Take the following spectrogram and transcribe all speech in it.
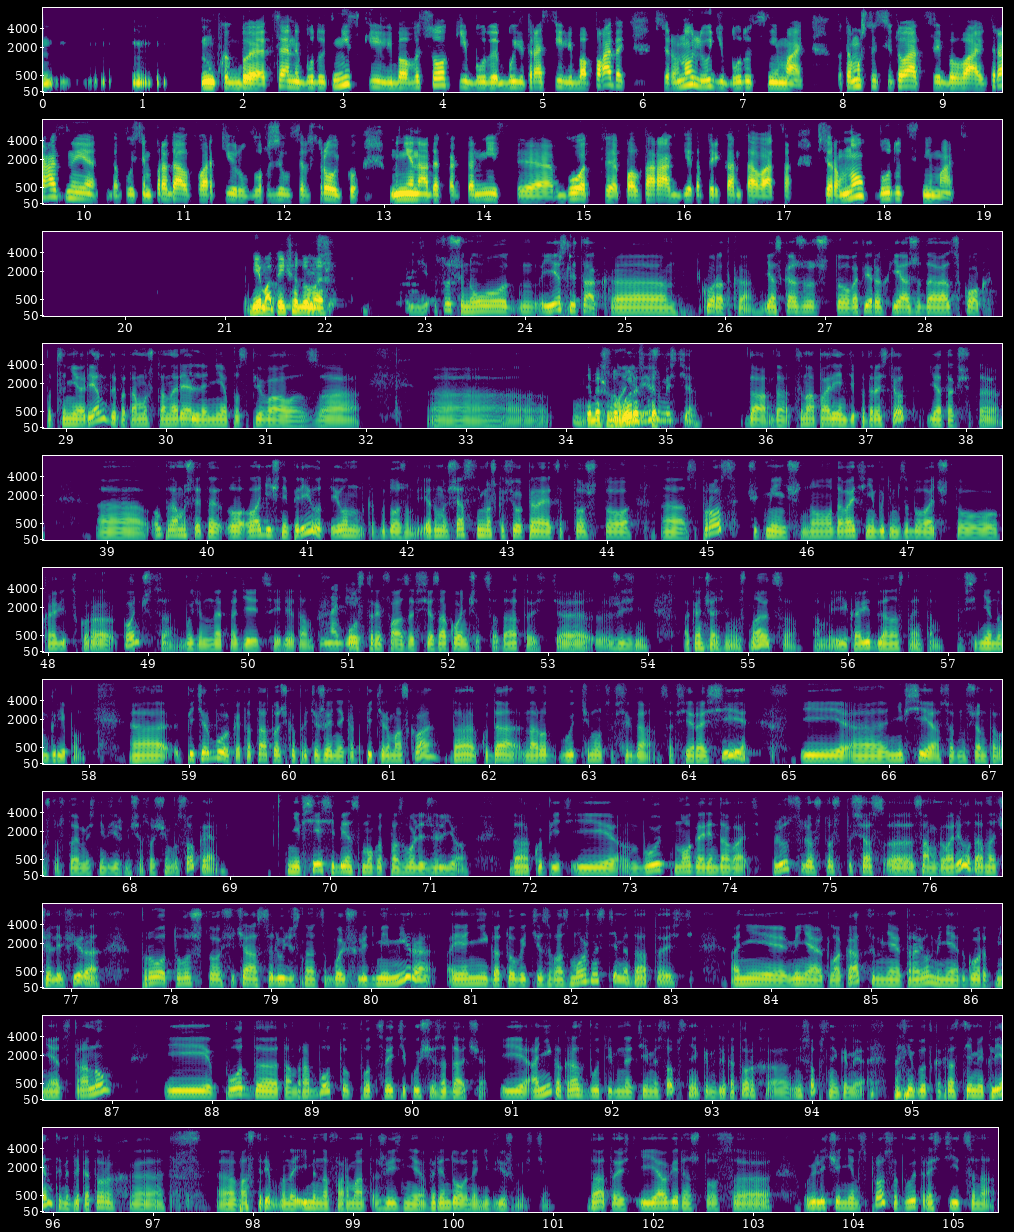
ну, как бы цены будут низкие, либо высокие, будут, будет расти, либо падать, все равно люди будут снимать. Потому что ситуации бывают разные. Допустим, продал квартиру, вложился в стройку, мне надо как-то месяц, э, год, э, полтора где-то перекантоваться, все равно будут снимать. Дима, ты что думаешь? Слушай, ну, если так, э, коротко, я скажу, что, во-первых, я ожидаю отскок по цене аренды, потому что она реально не поспевала за э, имеешь недвижимости. Да, да, цена по аренде подрастет, я так считаю. А, ну, потому что это логичный период, и он как бы должен. Я думаю, сейчас немножко все упирается в то, что э, спрос чуть меньше, но давайте не будем забывать, что ковид скоро кончится, будем на это надеяться, или там Надеюсь. острые фазы все закончатся, да, то есть э, жизнь окончательно восстановится, там, и ковид для нас станет там повседневным гриппом. Э, Петербург – это та точка притяжения, как Питер-Москва, да, куда народ будет тянуться всегда со всей России, и э, не все, особенно с учетом того, что стоимость недвижимости сейчас очень высокая, не все себе смогут позволить жилье, да, купить, и будет много арендовать. Плюс, Леш, то, что ты сейчас э, сам говорил, да, в начале эфира, про то, что сейчас люди становятся больше людьми мира, и они готовы идти за возможностями, да, то есть они меняют локацию, меняют район, меняют город, меняют страну, и под э, там работу, под свои текущие задачи. И они как раз будут именно теми собственниками, для которых, э, не собственниками, они будут как раз теми клиентами, для которых э, востребован именно формат жизни в арендованной недвижимости да, то есть, и я уверен, что с э, увеличением спроса будет расти и цена,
